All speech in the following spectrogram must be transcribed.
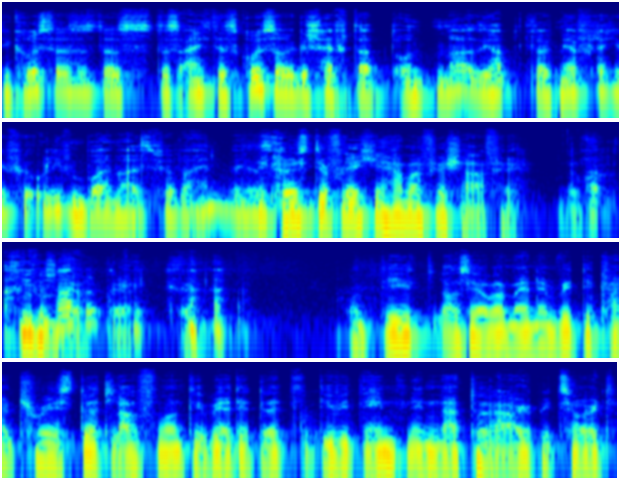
Die größte ist es, dass das eigentlich das größere Geschäft hat unten. Ne? Also ihr habt, glaube ich, mehr Fläche für Olivenbäume als für Wein. Die größte Fläche haben wir für Schafe. Noch. Ach, für Schafe? Ja, ja, Okay. ja. Und die lasse ich aber meinem Viticulturist dort laufen und die werde dort Dividenden in Natural bezahlt.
